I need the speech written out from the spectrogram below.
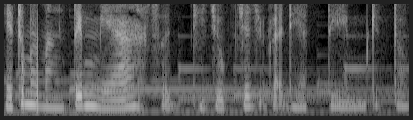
itu memang tim ya. Di Jogja juga dia tim gitu.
